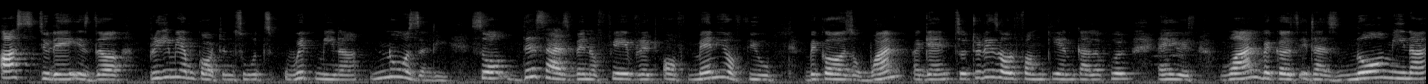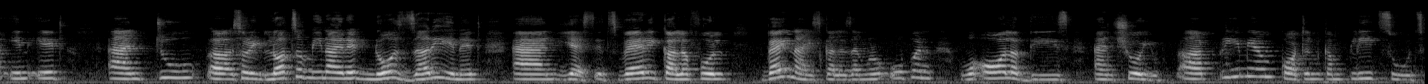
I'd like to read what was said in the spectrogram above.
Us today is the premium cotton suits with Mina no zari so this has been a favorite of many of you because one again so today's all funky and colorful. Anyways one because it has no Mina in it. And two uh, sorry lots of Mina in it no zari in it. And yes it's very colorful very nice colors i'm going to open all of these and show you uh, premium cotton complete suits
